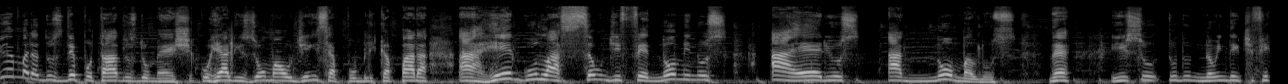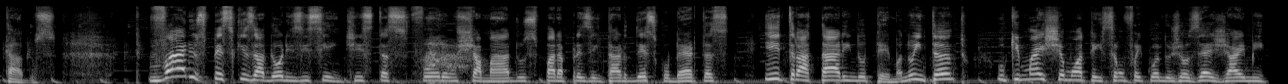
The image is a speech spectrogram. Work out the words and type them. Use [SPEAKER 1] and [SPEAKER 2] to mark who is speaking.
[SPEAKER 1] Câmara dos Deputados do México realizou uma audiência pública para a regulação de fenômenos aéreos anômalos, né? Isso tudo não identificados. Vários pesquisadores e cientistas foram chamados para apresentar descobertas e tratarem do tema. No entanto, o que mais chamou a atenção foi quando José Jaime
